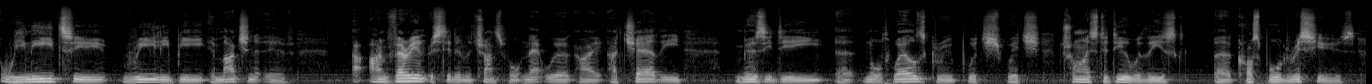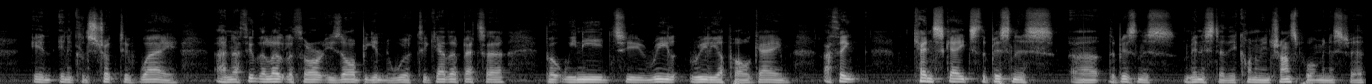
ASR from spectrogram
we need to really be imaginative. I'm very interested in the transport network. I, I chair the Mersey uh, North Wales group, which which tries to deal with these uh, cross-border issues in in a constructive way. And I think the local authorities are beginning to work together better, but we need to re- really up our game. I think Ken Skates, the business uh, the business minister, the economy and transport minister,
